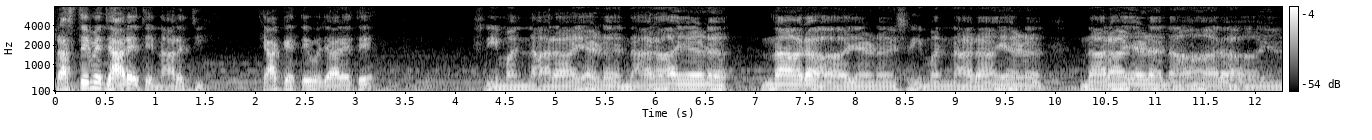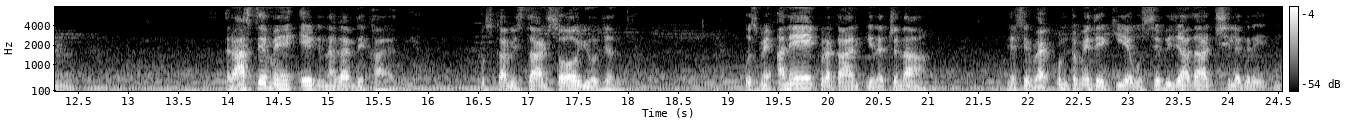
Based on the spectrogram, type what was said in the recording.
रास्ते में जा रहे थे नारद जी। क्या कहते हुए जा रहे थे? श्रीमन नारायण नारायण नारायण श्रीमन नारायण नारायण नारायण। रास्ते में एक नगर दिखाया दिया उसका विस्तार सौ योजन था। उसमें अनेक प्रकार की रचना, जैसे वैकुंठ में देखी है उससे भी ज़्यादा अच्छी लग रही थी।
